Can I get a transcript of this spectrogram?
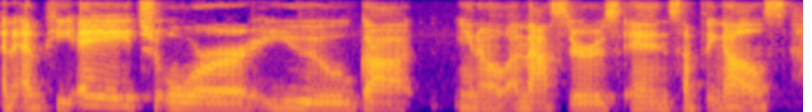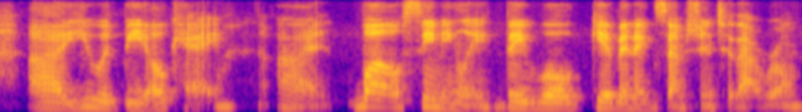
an MPH or you got, you know, a master's in something else, uh, you would be okay. Uh, well, seemingly, they will give an exemption to that rule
